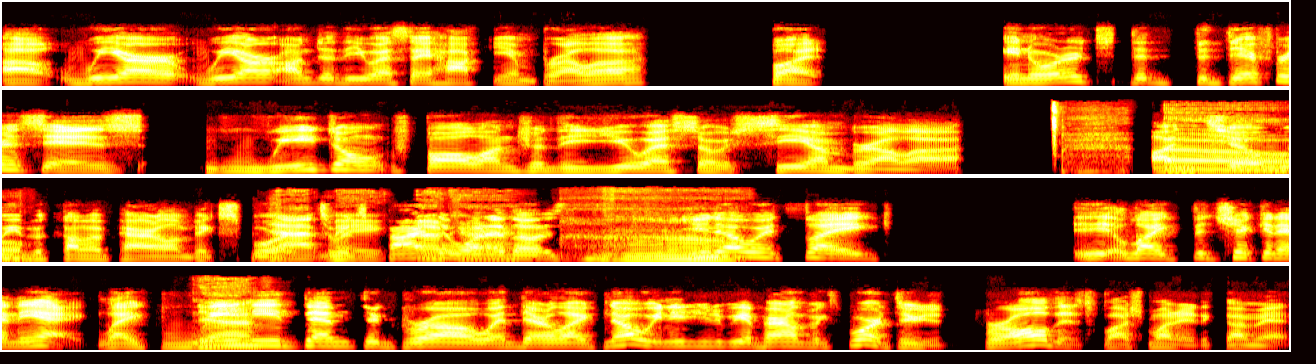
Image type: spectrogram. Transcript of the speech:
Uh, we are we are under the USA Hockey umbrella, but in order to the the difference is we don't fall under the USOC umbrella until we Oh. become a Paralympic sport. That so it's make- kind of one of those you know it's like like the chicken and the egg like we Yeah. need them to grow and they're like no we need you to be a paralympic sport to for all this flush money to come in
